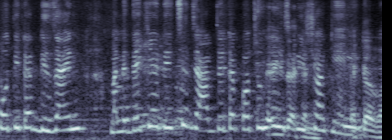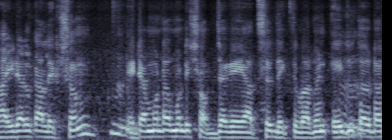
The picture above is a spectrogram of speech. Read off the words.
প্রতিটা ডিজাইন মানে দেখিয়ে দিচ্ছি যার যেটা পছন্দ স্ক্রিনশট নিয়ে নিন। একটা ভাইরাল কালেকশন এটা মোটামুটি সব জায়গায় আছে দেখতে পাবেন। এই জুতাটা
